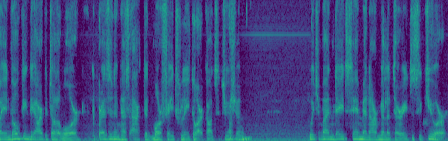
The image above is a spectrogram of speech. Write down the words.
By invoking the arbitral award, the President has acted more faithfully to our Constitution, which mandates him and our military to secure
